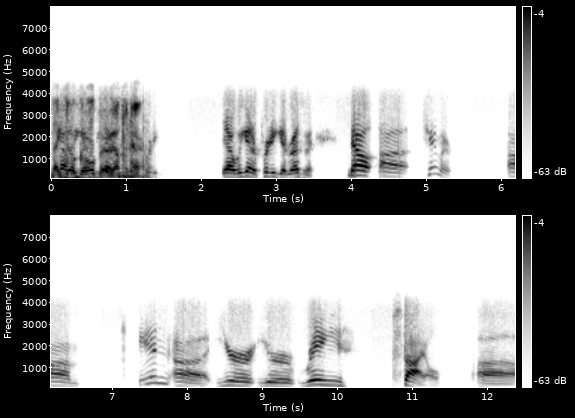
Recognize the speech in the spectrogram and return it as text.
like Bill Goldberg got, up in here. Yeah, we got a pretty good resume. Now, uh, Chandler, um, in uh, your your ring style, uh,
